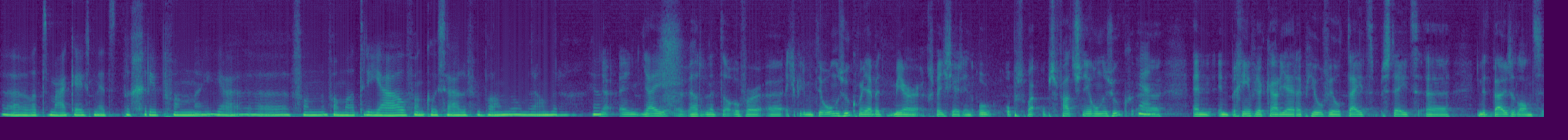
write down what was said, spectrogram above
Uh, wat te maken heeft met het begrip van, uh, ja, van, van materiaal, van causale verbanden onder andere. Ja. ja. en jij, we hadden het net al over uh, experimenteel onderzoek, maar jij bent meer gespecialiseerd in observationeel onderzoek. Ja. Uh, en in het begin van je carrière heb je heel veel tijd besteed uh, in het buitenland,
